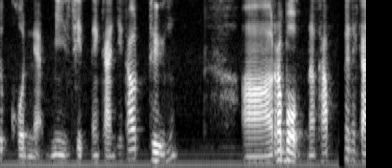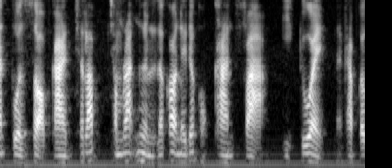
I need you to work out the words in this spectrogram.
ทุกคนเนี่ยมีสิทธิ์ในการที่เข้าถึงระบบนะครับเพื่อในการตรวจสอบการชรับชำระเงิน แล้วก็ในเรื่องของการฝากอีกด้วยนะครับก็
